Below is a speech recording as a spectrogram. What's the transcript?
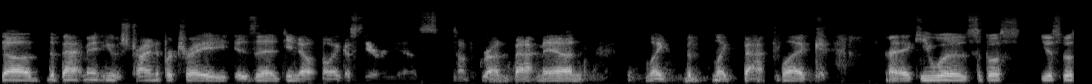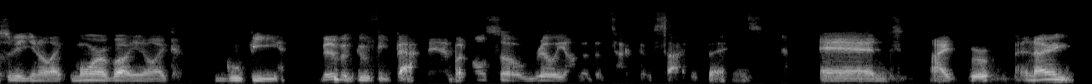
the the Batman he was trying to portray isn't, you know, like a serious, tough grunt Batman, like the like Batfleck. Like he was supposed he was supposed to be, you know, like more of a, you know, like goofy, bit of a goofy Batman, but also really on the detective side of things. And I grew and I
